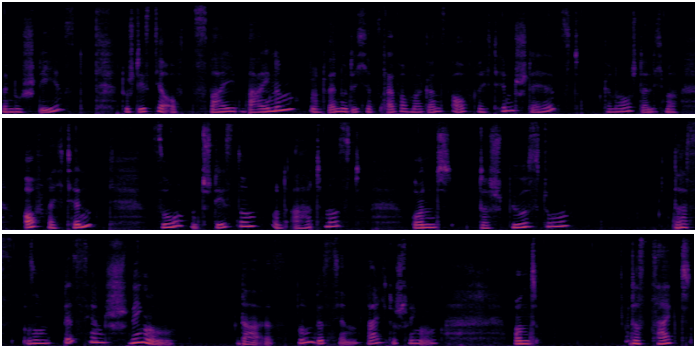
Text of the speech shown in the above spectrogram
wenn du stehst. Du stehst ja auf zwei Beinen und wenn du dich jetzt einfach mal ganz aufrecht hinstellst, genau, stell dich mal aufrecht hin, so, und stehst du und atmest und da spürst du, dass so ein bisschen Schwingung da ist. So ein bisschen leichte Schwingung. Und das zeigt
